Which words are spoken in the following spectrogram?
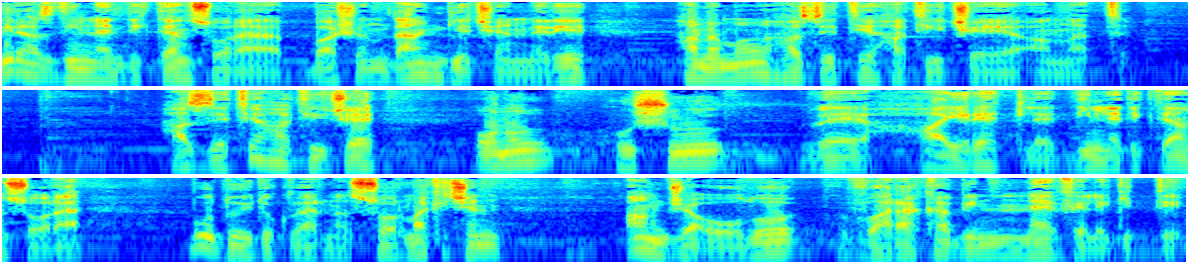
Biraz dinlendikten sonra başından geçenleri hanımı Hazreti Hatice'ye anlattı. Hazreti Hatice onu huşu ve hayretle dinledikten sonra bu duyduklarını sormak için amca oğlu Varaka bin Nefel'e gitti.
